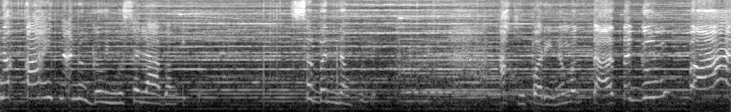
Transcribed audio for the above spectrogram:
Na kahit na anong gawin mo sa labang ito, sa bandang huli, ako pa rin ang magtatagumpay!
